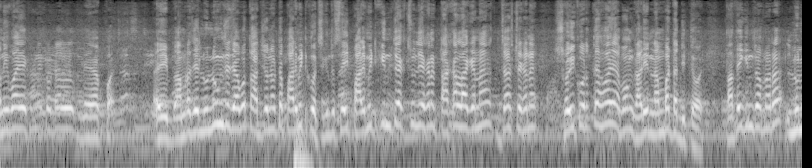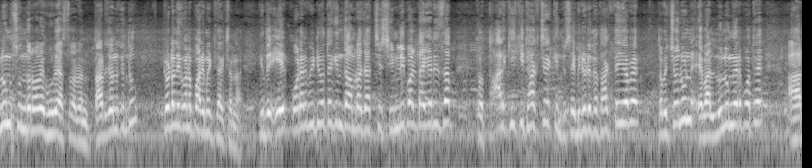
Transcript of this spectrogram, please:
অনি ভাই এখানে টোটাল এই আমরা যে লুলুং যে যাব, তার জন্য একটা পারমিট করছে। কিন্তু সেই পারমিট কিন্তু অ্যাকচুয়ালি এখানে টাকা লাগে না। জাস্ট এখানে সই করতে হয় এবং গাড়ির নাম্বারটা দিতে হয়। তাতেই কিন্তু আপনারা লুলুং সুন্দরভাবে ঘুরে আসতে পারবেন। তার জন্য কিন্তু টোটালি কোনো পারমিট থাকছে না। কিন্তু এর পরের ভিডিওতে কিন্তু আমরা যাচ্ছি সিমলিপাল টাইগার রিজার্ভ। তো তার কি কি থাকছে কিন্তু সেই ভিডিওতে থাকতেই হবে। তবে চলুন এবার লুলুংয়ের পথে। আর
